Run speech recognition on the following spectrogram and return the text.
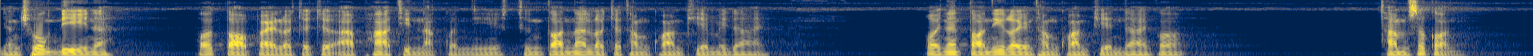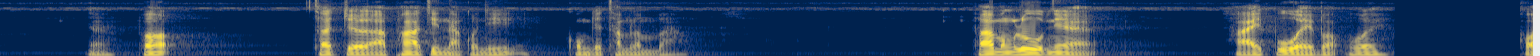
อย่างโชคดีนะ เพราะต่อไปเราจะเจออาพาธที่หนักกว่านี้ ถึงตอนนั้นเราจะทำความเพียรไม่ได้ เพราะฉะนั้นตอนนี้เรายังทำความเพียรได้ก็ทำซะก่อนนะเพราะถ้าเจออาพาธที่หนักกว่านี้ คงจะทำลำบาก พระบางรูปเนี่ยหายป่วยบอกโอ้ยขอ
